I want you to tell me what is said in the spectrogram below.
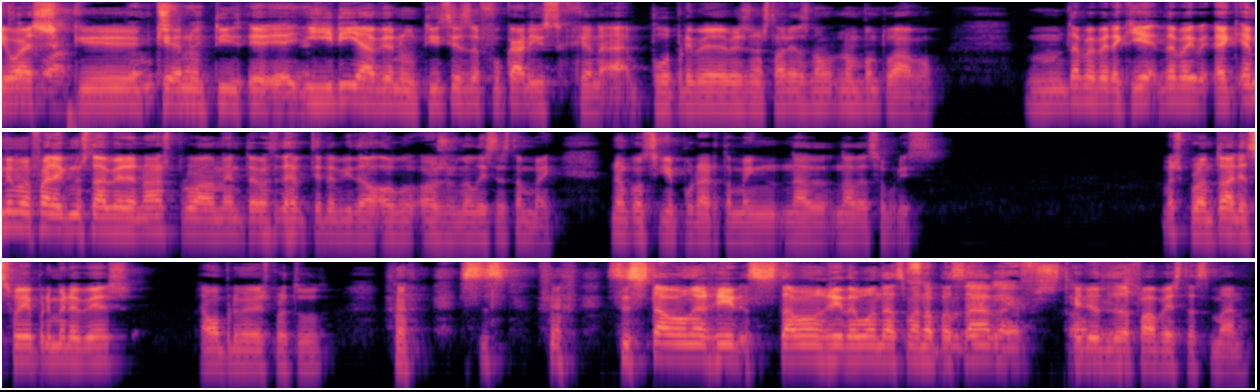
eu pontuar. acho que, É que a noti- eh, eh, iria haver notícias a focar isso, que ah, pela primeira vez na história eles não, não pontuavam. Hum, Deve haver aqui, deve haver- a mesma falha que nos está a ver a nós, provavelmente deve- ter havido ao- aos jornalistas também. Não consegui apurar também nada, nada sobre isso. Mas pronto, olha, se foi a primeira vez, há uma primeira vez para tudo. se, se estavam a rir, se estavam a rir da onda a semana passada, DNFs, calhou-lhes a fava esta semana.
